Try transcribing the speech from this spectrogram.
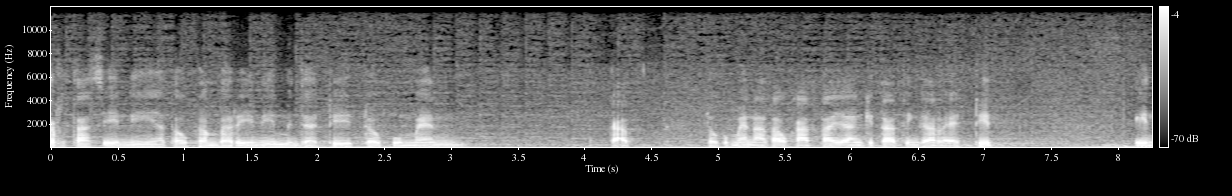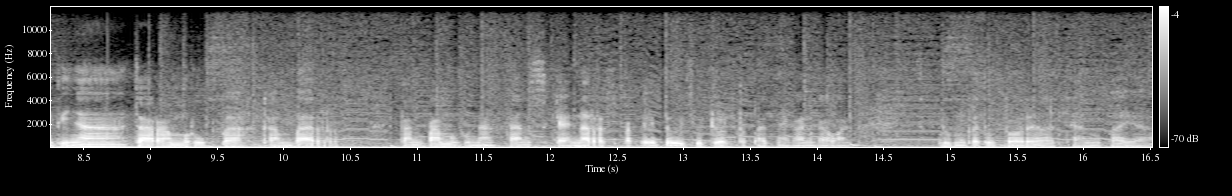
kertas ini atau gambar ini menjadi dokumen dokumen atau kata yang kita tinggal edit. Intinya cara merubah gambar tanpa menggunakan scanner seperti itu. Judul tepatnya kan kawan sebelum ke tutorial jangan lupa ya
